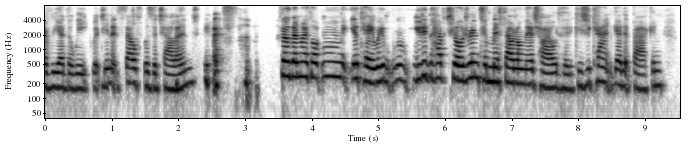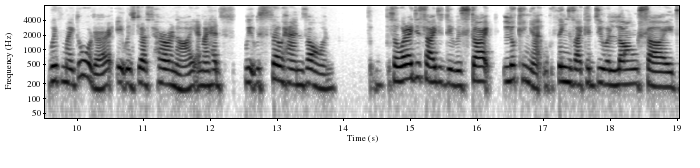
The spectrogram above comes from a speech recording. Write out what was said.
every other week which in itself was a challenge yes so then I thought, mm, okay, we, we, you didn't have children to miss out on their childhood because you can't get it back. And with my daughter, it was just her and I, and I had it was so hands on. So what I decided to do was start looking at things I could do alongside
